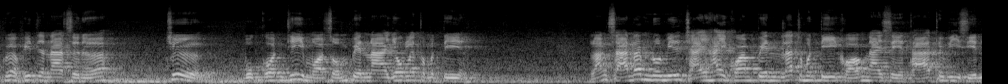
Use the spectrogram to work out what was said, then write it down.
เพื่อพิจารณาเสนอ ชื่อบุคคลที่เหมาะสมเป็นนายกรัฐมนตรี หลังสารรัฐมนูญวินิจฉัยให้ความเป็นรัฐมนตรีของนายเศรษฐาทวีสิน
